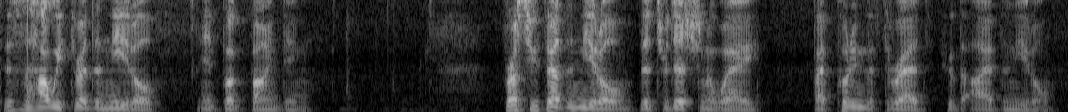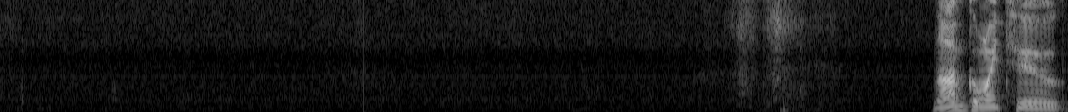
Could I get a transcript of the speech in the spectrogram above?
This is how we thread the needle in bookbinding. First you thread the needle the traditional way by putting the thread through the eye of the needle. Now I'm going to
